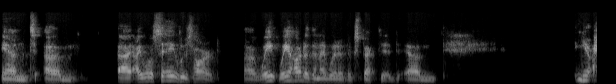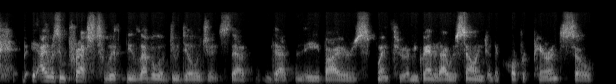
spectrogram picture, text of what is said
and um, I, I, will say it was hard, uh, way way harder than I would have expected. Um, you know, I was impressed with the level of due diligence that that the buyers went through. I mean, granted, I was selling to the corporate parents, so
